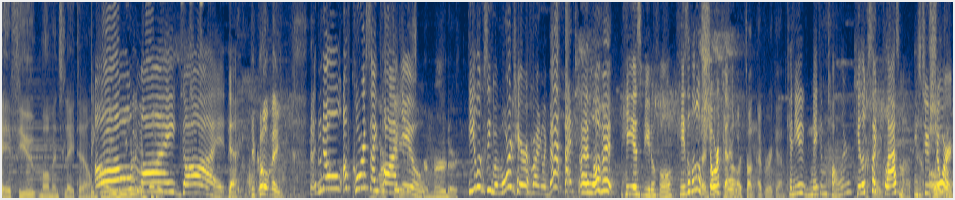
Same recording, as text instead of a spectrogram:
A few moments later. Oh my god! You caught me. No, of course I You are caught you. for murder. He looks even more terrifying like that. I love it. He is beautiful. He's a little Don't short think of though. my son ever again. Can you make him taller? He looks like Okay. plasma. He's too Oh. short.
